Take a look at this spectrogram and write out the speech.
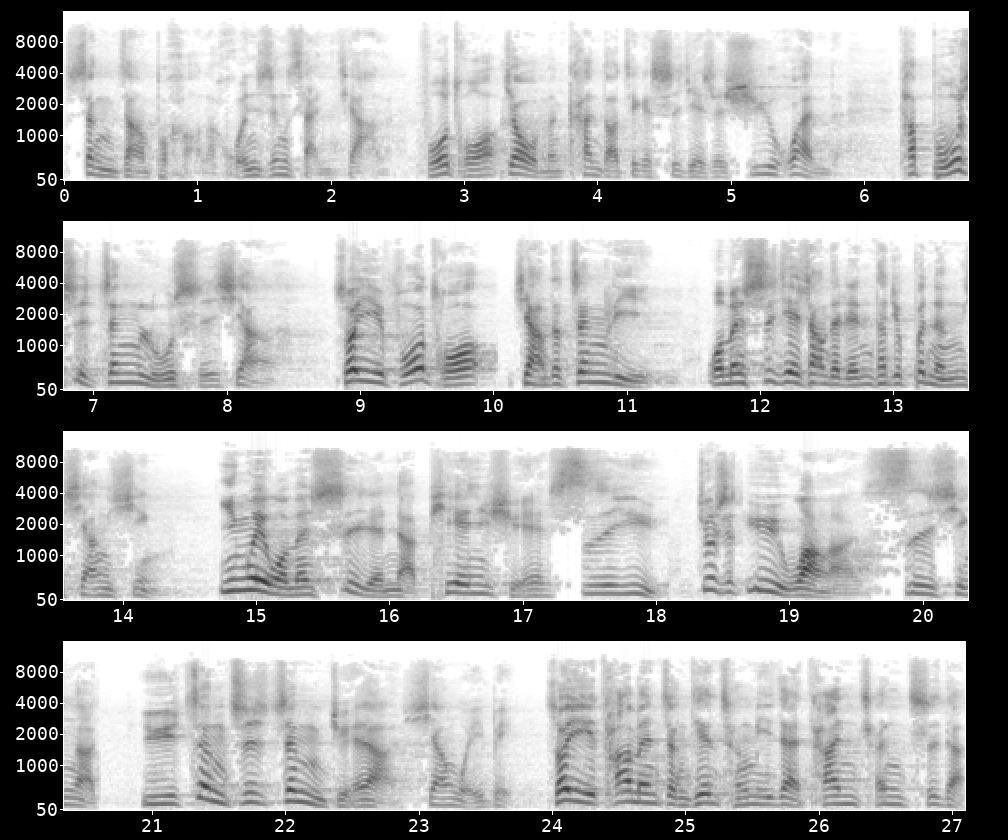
肾脏不好了，浑身散架了。佛陀叫我们看到这个世界是虚幻的，它不是真如实相啊。所以佛陀讲的真理。我们世界上的人他就不能相信，因为我们世人呐偏学私欲，就是欲望啊、私心啊，与正知正觉啊相违背，所以他们整天沉迷在贪嗔痴的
